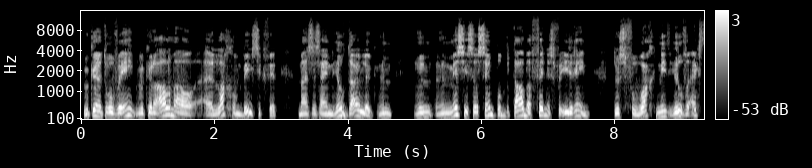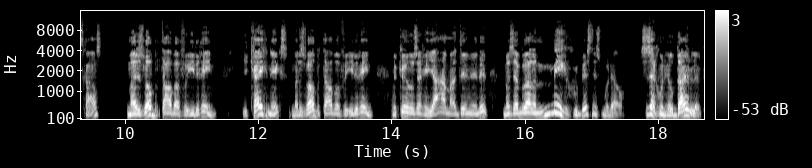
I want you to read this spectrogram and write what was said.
We kunnen het erover we kunnen allemaal uh, lachen om Basic Fit. Maar ze zijn heel duidelijk. Hun, hun, hun missie is heel simpel. Betaalbaar fitness voor iedereen. Dus verwacht niet heel veel extra's. Maar het is wel betaalbaar voor iedereen. Je krijgt niks, maar het is wel betaalbaar voor iedereen. En dan kunnen we zeggen, ja, maar dit en dit. Maar ze hebben wel een mega goed businessmodel. Ze zijn gewoon heel duidelijk.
